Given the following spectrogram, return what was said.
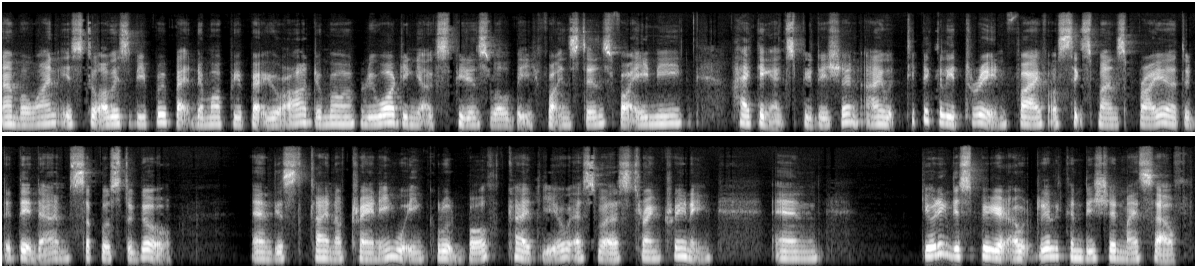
Number one is to always be prepared. The more prepared you are, the more rewarding your experience will be. For instance, for any hiking expedition, I would typically train five or six months prior to the date that I'm supposed to go. And this kind of training will include both cardio as well as strength training. And during this period, I would really condition myself.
